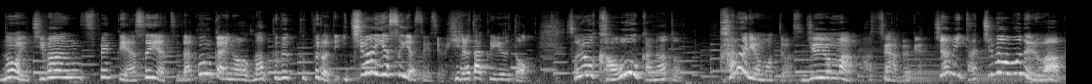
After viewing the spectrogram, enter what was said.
の一番スペック安いやつだ。今回の MacBook Pro って一番安いやつですよ。平たく言うと。それを買おうかなと。かなり思ってます。14万8800円。ちなみにタッチバーモデルは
